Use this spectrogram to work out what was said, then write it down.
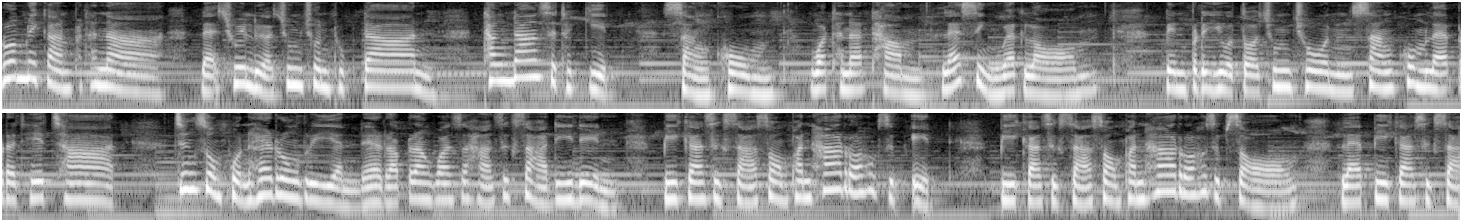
ร่วมในการพัฒนา และช่วยเหลือชุมชนทุกด้าน ทั้งด้านเศรษฐกิจ สังคม วัฒนธรรม และสิ่งแวดล้อม เป็นประโยชน์ต่อชุมชน สังคมและประเทศชาติ จึงส่งผลให้โรงเรียนได้รับรางวัลสถานศึกษาดีเด่น ปีการศึกษา 2561 ปีการศึกษา 2562 และปีการศึกษา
